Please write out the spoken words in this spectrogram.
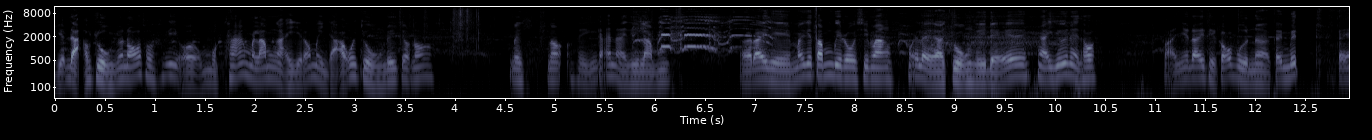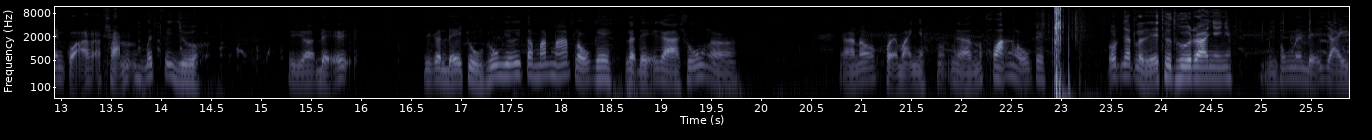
chỉ đảo chuồng cho nó thôi. Ví dụ một tháng 15 ngày gì đó mình đảo cái chuồng đi cho nó. Đi, nó, thì cái này thì làm. Ở đây thì mấy cái tấm biro xi măng, với lại là chuồng thì để ngay dưới này thôi. Tại như đây thì có vườn à, cây mít, cây ăn quả đã sẵn, mít với dừa. Thì à, để, chỉ cần để chuồng xuống dưới tấm mát mát là ok. Là để gà xuống là gà nó khỏe mạnh nha gà nó thoáng là ok. Tốt nhất là để thưa thưa ra nha nha. Mình không nên để dày.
